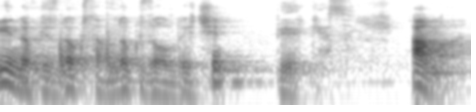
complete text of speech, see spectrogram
1999 olduğu için büyük yazılır. Ama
